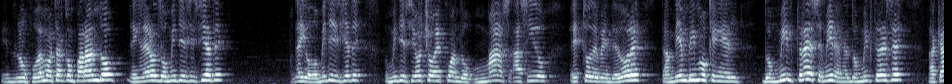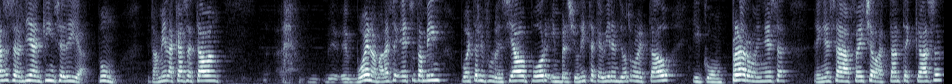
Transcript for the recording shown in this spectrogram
nos podemos estar comparando en enero del 2017 digo, 2017, 2018 es cuando más ha sido esto de vendedores. También vimos que en el 2013, mira, en el 2013 las casas se vendían en 15 días. ¡Pum! también las casas estaban eh, buenas. Parece esto también puede estar influenciado por inversionistas que vienen de otros estados y compraron en esa, en esa fecha bastantes casas.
